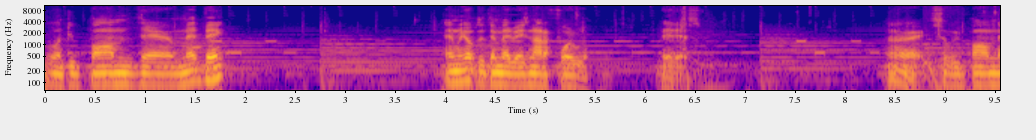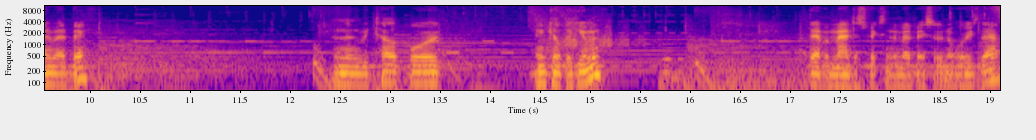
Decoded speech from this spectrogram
We want to bomb their medbay. And we hope that their medbay is not a four-wheel. It is. Alright, so we bomb their medbay. And then we teleport and kill the human. They have a mantis fixing the medbay, so no worries there.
